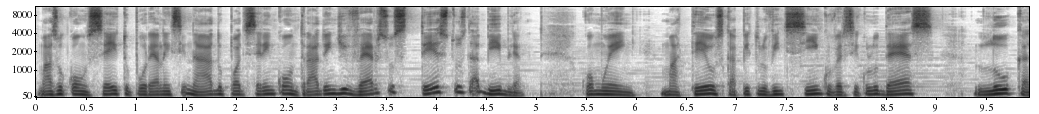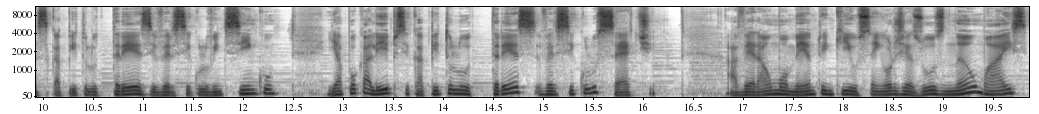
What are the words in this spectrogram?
mas o conceito por ela ensinado pode ser encontrado em diversos textos da Bíblia, como em Mateus capítulo 25, versículo 10, Lucas capítulo 13, versículo 25 e Apocalipse capítulo 3, versículo 7. Haverá um momento em que o Senhor Jesus não mais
